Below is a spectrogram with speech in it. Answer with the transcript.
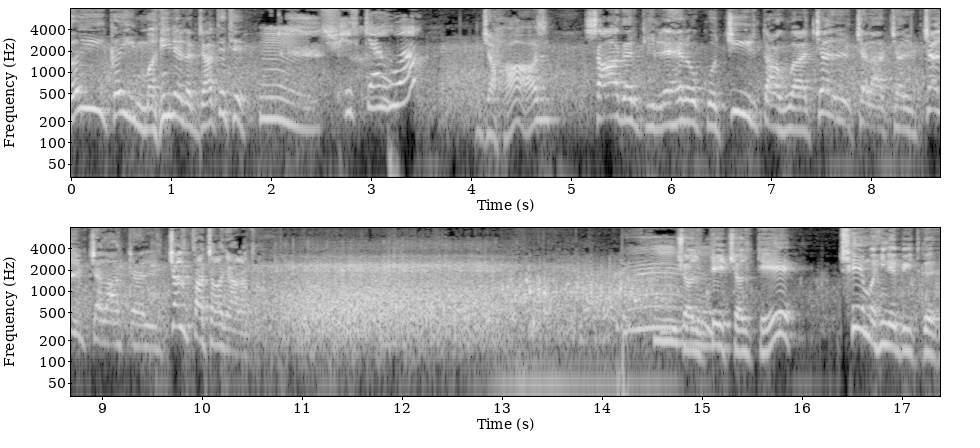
कई कई महीने लग जाते थे। फिर क्या हुआ? जहाज़ सागर की लहरों को चीरता हुआ चल चला चल चल चला चल चलता चला जा रहा था। चलते चलते छह महीने बीत गए।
